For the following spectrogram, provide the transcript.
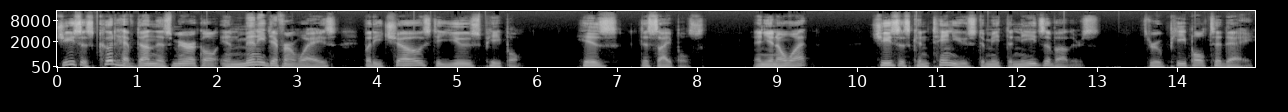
Jesus could have done this miracle in many different ways, but He chose to use people, His disciples. And you know what? Jesus continues to meet the needs of others through people today.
